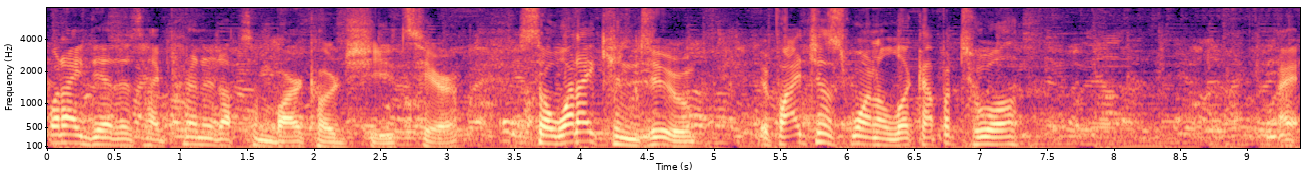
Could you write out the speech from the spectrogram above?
What I did is I printed up some barcode sheets here. So what I can do if I just want to look up a tool, I,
